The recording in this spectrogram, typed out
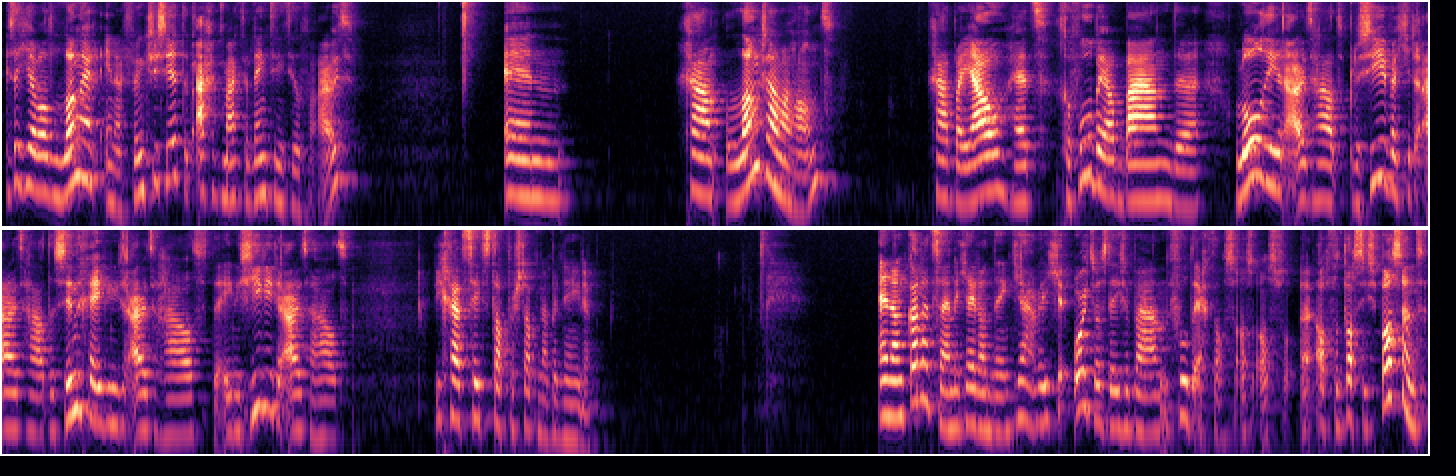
is dat je wat langer in een functie zit. Eigenlijk maakt de lengte niet heel veel uit. En gaan langzamerhand gaat bij jou het gevoel bij jouw baan, de lol die eruit haalt, het plezier wat je eruit haalt, de zingeving die eruit haalt, de energie die eruit haalt, die gaat steeds stap voor stap naar beneden. En dan kan het zijn dat jij dan denkt, ja, weet je, ooit was deze baan, voelde echt als, als, als, eh, als fantastisch passend.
